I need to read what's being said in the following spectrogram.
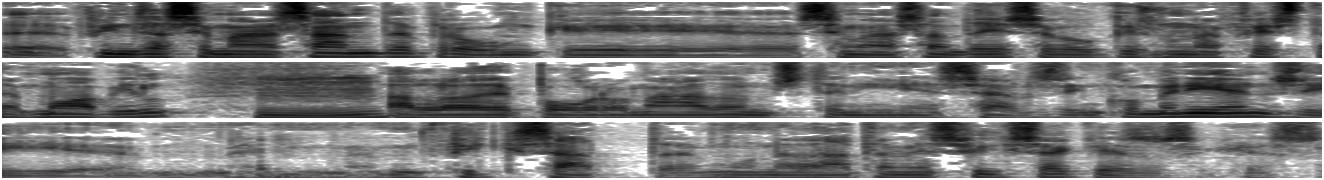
eh, fins a Setmana Santa, però com que Setmana Santa ja sabeu que és una festa mòbil, mm -hmm. a l'hora de programar doncs, tenia certs inconvenients i hem, hem, fixat en una data més fixa, que és, que és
